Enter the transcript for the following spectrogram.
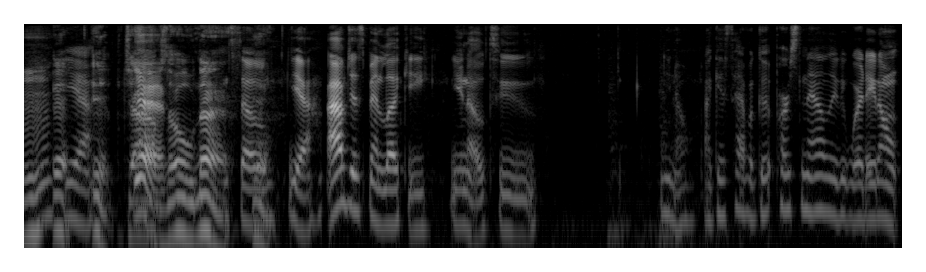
Mhm. Yeah, Yeah. yeah, jobs, Yeah. the whole nine. So yeah. I've just been lucky, you know, to, you know, I guess have a good personality where they don't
